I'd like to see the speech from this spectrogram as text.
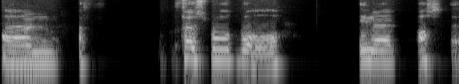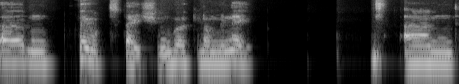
um, a First World War in a um, field station working on my knee. And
